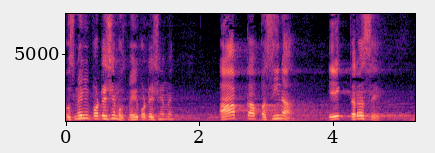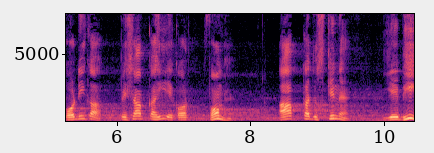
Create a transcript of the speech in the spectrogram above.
उसमें भी पोटेशियम उसमें भी पोटेशियम है। आपका पसीना एक तरह से बॉडी का, पेशाब का ही एक और फॉर्म है। आपका जो स्किन है, ये भी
